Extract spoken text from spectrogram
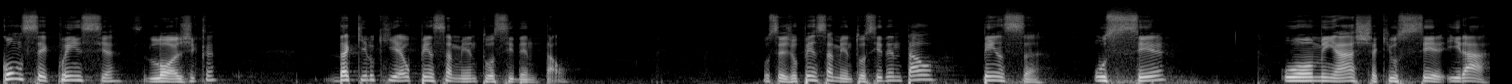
consequência lógica daquilo que é o pensamento ocidental. Ou seja, o pensamento ocidental pensa o ser, o homem acha que o ser irá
